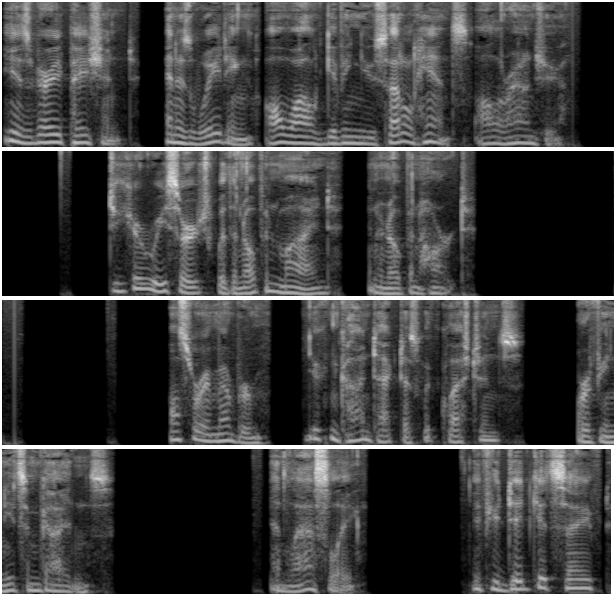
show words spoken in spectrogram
He is very patient and is waiting, all while giving you subtle hints all around you. Do your research with an open mind and an open heart. Also, remember, you can contact us with questions or if you need some guidance. And lastly, if you did get saved,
